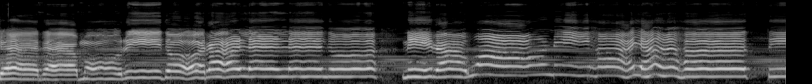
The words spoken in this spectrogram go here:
ಶರ ಮುರಿದೊರಳೆಳೆದು ನಿರವಾಣಿ ಹಯ ಹತ್ತಿ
